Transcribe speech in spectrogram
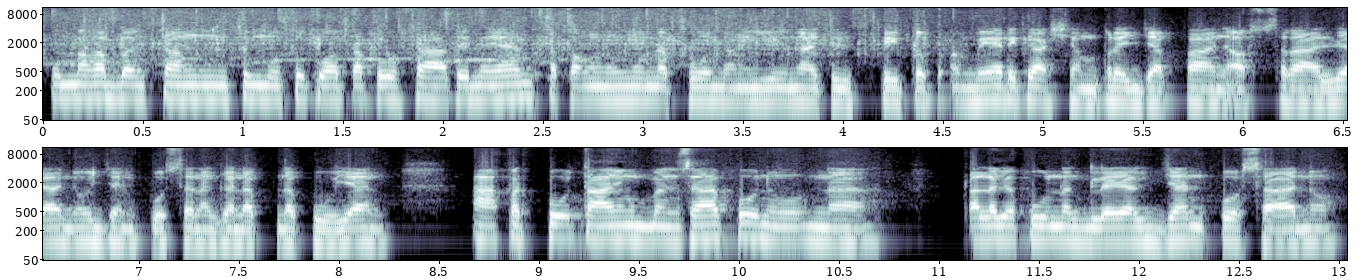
kung mga bansang sumusuporta po sa atin na yan sa pangunguna po ng United States of America, syempre Japan, Australia, no, dyan po sa naganap na po yan. Apat po tayong bansa po no, na talaga po naglayag dyan po sa ano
